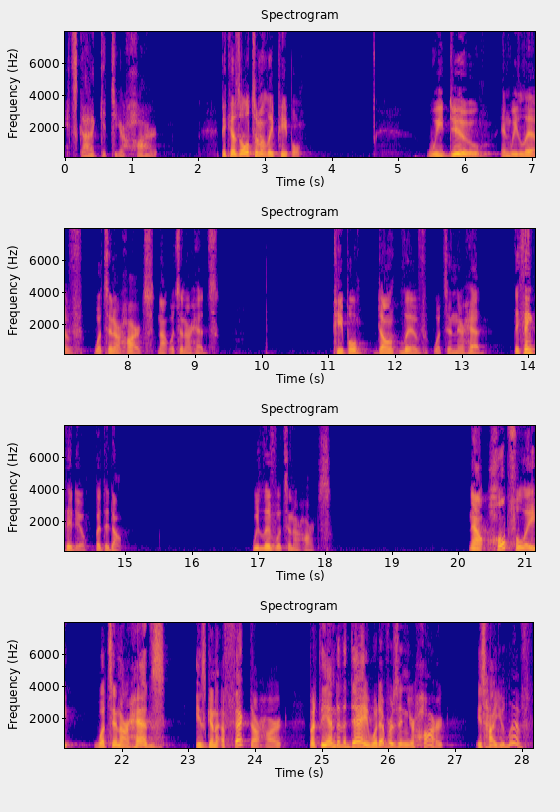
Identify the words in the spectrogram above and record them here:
It's got to get to your heart. Because ultimately, people, we do and we live what's in our hearts, not what's in our heads. People don't live what's in their head. They think they do, but they don't we live what's in our hearts. Now, hopefully, what's in our heads is going to affect our heart, but at the end of the day, whatever's in your heart is how you live.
